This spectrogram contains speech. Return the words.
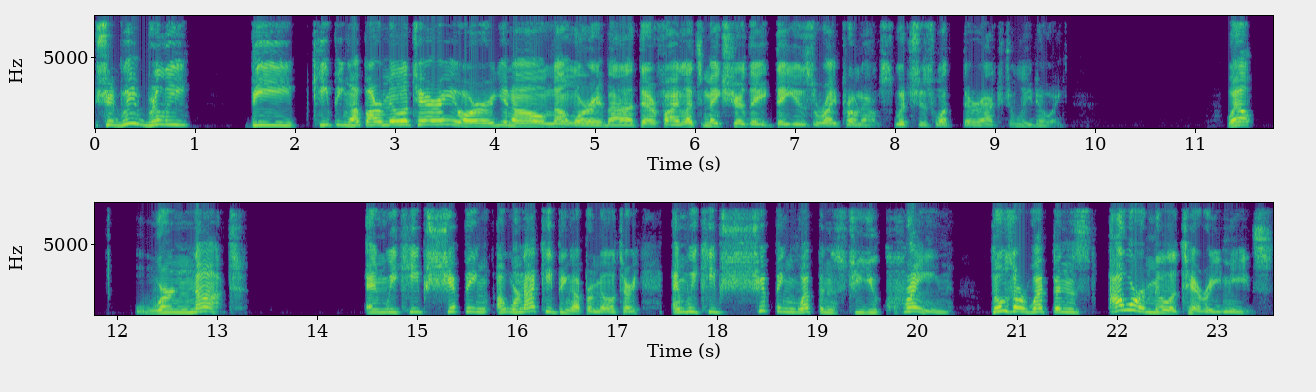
Should we really be keeping up our military or, you know, don't worry about it. They're fine. Let's make sure they, they use the right pronouns, which is what they're actually doing. Well, we're not. And we keep shipping, uh, we're not keeping up our military, and we keep shipping weapons to Ukraine Those are weapons our military needs.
